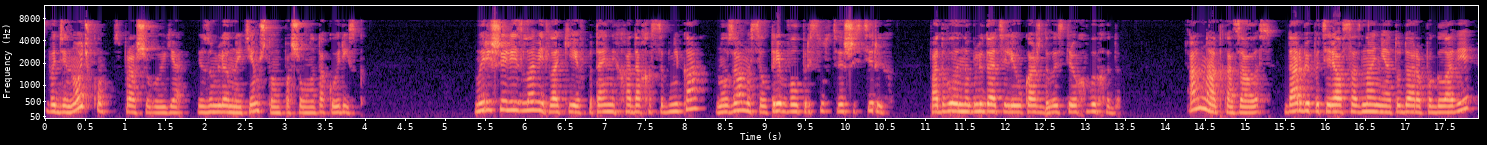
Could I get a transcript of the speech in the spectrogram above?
«В одиночку?» – спрашиваю я, изумленный тем, что он пошел на такой риск. Мы решили изловить лакея в потайных ходах особняка, но замысел требовал присутствия шестерых, по двое наблюдателей у каждого из трех выходов. Анна отказалась. Дарби потерял сознание от удара по голове,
